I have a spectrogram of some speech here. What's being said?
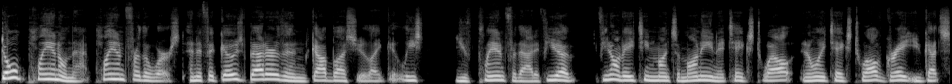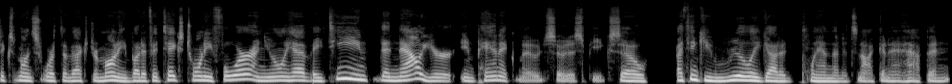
don't plan on that. Plan for the worst. And if it goes better, then God bless you. Like at least you've planned for that. If you have if you don't have 18 months of money and it takes 12, it only takes 12, great, you got six months worth of extra money. But if it takes 24 and you only have 18, then now you're in panic mode, so to speak. So I think you really got to plan that it's not going to happen.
